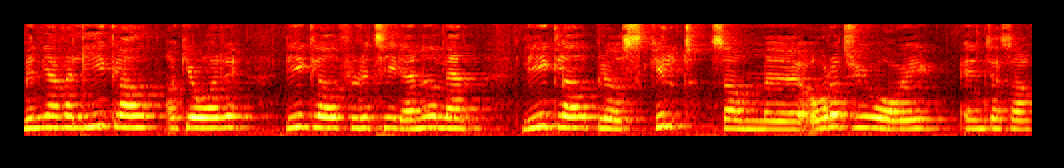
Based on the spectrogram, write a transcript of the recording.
Men jeg var ligeglad og gjorde det. Ligeglad flyttede til et andet land. Ligeglad blev skilt som 28-årig, øh, endte jeg så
